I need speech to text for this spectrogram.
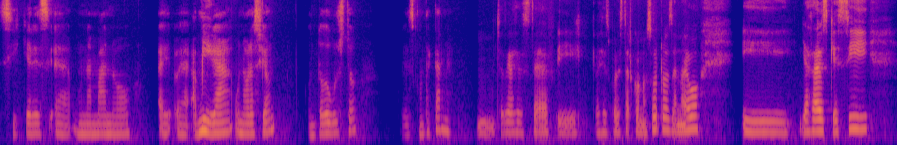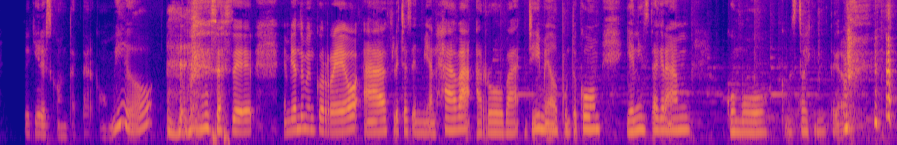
Si quieres eh, una mano eh, amiga, una oración, con todo gusto, puedes contactarme. Muchas gracias, Steph, y gracias por estar con nosotros de nuevo. Y ya sabes que si quieres contactar conmigo, lo puedes hacer enviándome un correo a flechasenmialjava.gmail.com y en Instagram como... ¿Cómo estoy en Instagram?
